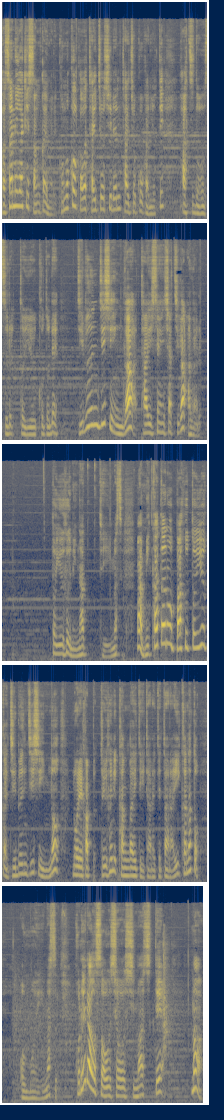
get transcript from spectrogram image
重ねがけ3回まで。この効果は体調指令の体調効果によって発動するということで、自分自身が対戦車値が上がる。という風になっています。まあ、味方のバフというか自分自身の能力アップという風に考えていただけたらいいかなと思います。これらを総称しまして、まあ、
